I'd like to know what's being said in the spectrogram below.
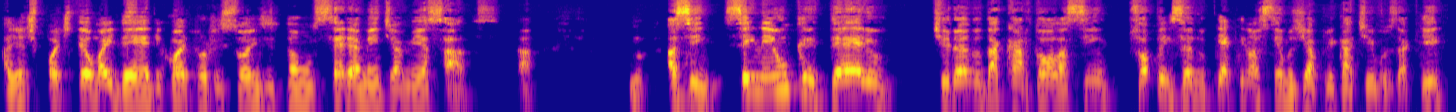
a gente pode ter uma ideia de quais profissões estão seriamente ameaçadas. Tá? Assim, sem nenhum critério, tirando da cartola, assim, só pensando o que é que nós temos de aplicativos aqui,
